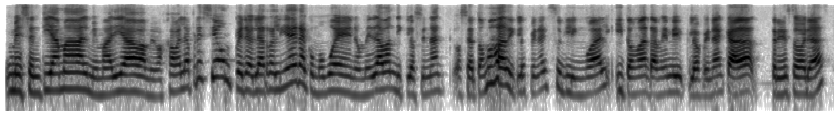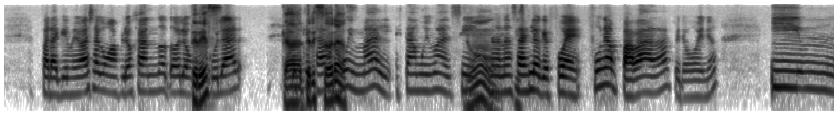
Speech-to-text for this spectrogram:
Me sentía mal, me mareaba, me bajaba la presión, pero la realidad era como, bueno, me daban diclofenac, o sea, tomaba diclofenac sublingual y tomaba también diclofenac cada tres horas para que me vaya como aflojando todo lo ¿Tres? muscular. Cada tres estaba horas. muy mal, estaba muy mal, sí. No, No, no, y- sabes lo que fue. Fue una pavada, pero bueno. Y mm,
